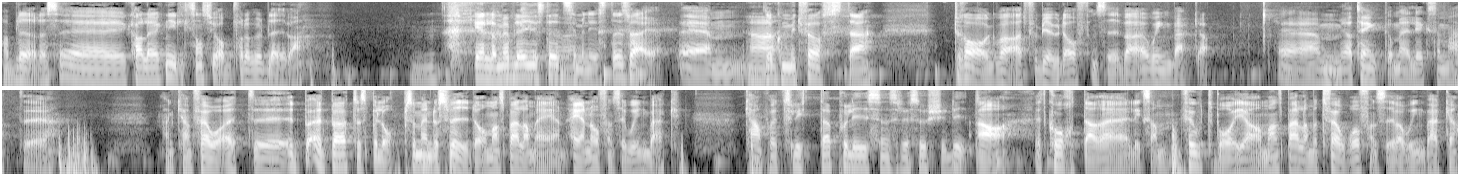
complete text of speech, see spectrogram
vad blir det, Karl-Erik Nilssons jobb får det väl bli va? Mm. Eller om jag blir justitieminister i Sverige. Ehm, ja. Då kommer mitt första drag vara att förbjuda offensiva wingbackar. Mm. Jag tänker mig liksom att eh, man kan få ett, eh, ett, ett bötesbelopp som ändå svider om man spelar med en, en offensiv wingback. Kanske ett, Flytta polisens resurser dit. Ja, ett kortare liksom, fotboja om man spelar med två offensiva wingbackar.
